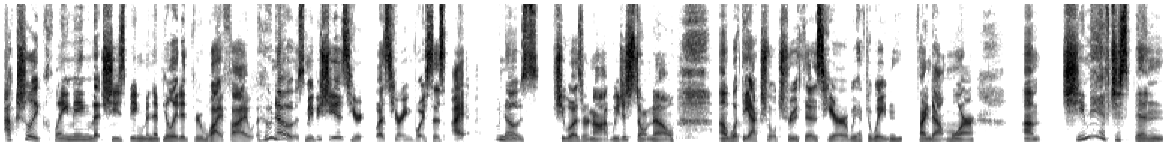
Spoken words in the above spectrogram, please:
actually claiming that she's being manipulated through Wi-Fi, who knows? Maybe she is here was hearing voices. I who knows she was or not. We just don't know uh, what the actual truth is here. We have to wait and find out more. Um, she may have just been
